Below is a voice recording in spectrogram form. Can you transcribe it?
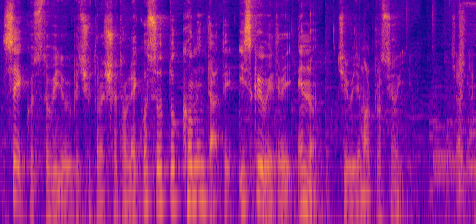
se questo video vi è piaciuto lasciate un like qua sotto, commentate, iscrivetevi e noi ci vediamo al prossimo video. Ciao ragazzi!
